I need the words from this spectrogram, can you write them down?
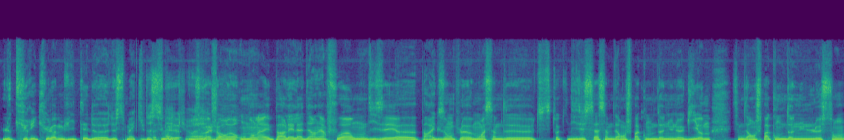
le curriculum vitae de, de ce mec. De Parce ce mec, que, ouais. Tu vois, genre, on en avait parlé la dernière fois où on disait, euh, par exemple, euh, moi, ça me, c'est toi qui disais ça, ça me dérange pas qu'on me donne une Guillaume, ça me dérange pas qu'on me donne une leçon.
